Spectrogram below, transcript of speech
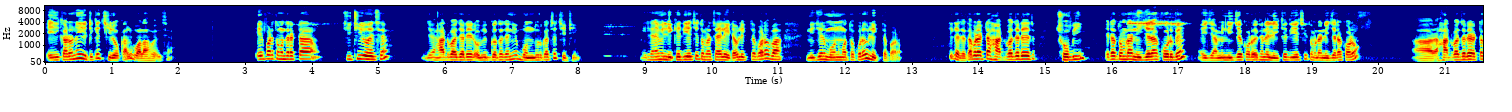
এই কারণেই এটিকে চিরকাল বলা হয়েছে। এরপরে তোমাদের একটা চিঠি রয়েছে, যে হাট বাজারের অভিজ্ঞতা জানিয়ে বন্ধুর কাছে চিঠি। এখানে আমি লিখে দিয়েছি, তোমরা চাইলে এটাও লিখতে পারো বা নিজের মন মতো করেও লিখতে পারো। ঠিক আছে? তারপর একটা হাট বাজারের ছবি। এটা তোমরা নিজেরা করবে। এই যে আমি নিজে করো, এখানে লিখে দিয়েছি, তোমরা নিজেরা করো। আর হাট বাজারের একটা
